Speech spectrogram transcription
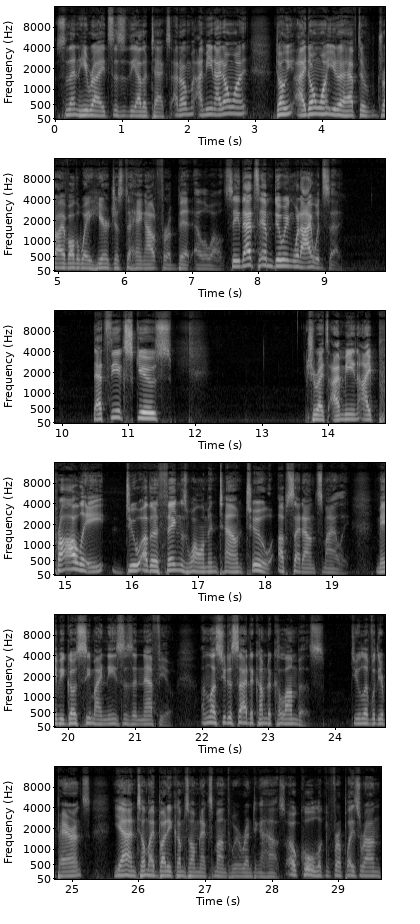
so then he writes, "This is the other text. I don't. I mean, I don't want. Don't. I don't want you to have to drive all the way here just to hang out for a bit. LOL. See, that's him doing what I would say. That's the excuse. She writes, I mean, I probably do other things while I'm in town too. Upside down smiley. Maybe go see my nieces and nephew. Unless you decide to come to Columbus. Do you live with your parents? Yeah, until my buddy comes home next month. We're renting a house. Oh, cool. Looking for a place around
